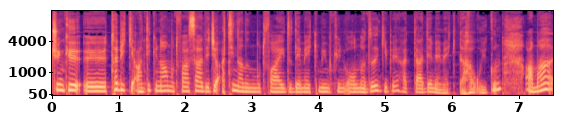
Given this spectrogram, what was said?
Çünkü e, tabii ki antik Yunan mutfağı sadece Atina'nın mutfağıydı demek mümkün olmadığı gibi hatta dememek daha uygun. Ama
